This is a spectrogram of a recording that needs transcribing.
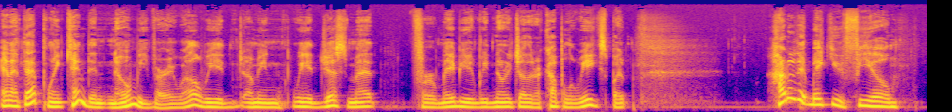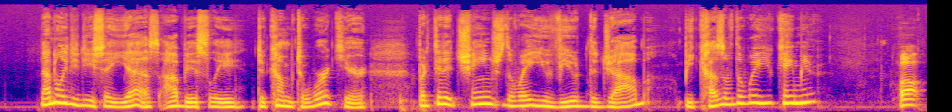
And at that point, Ken didn't know me very well. We had, I mean, we had just met for maybe we'd known each other a couple of weeks, but how did it make you feel? Not only did you say yes, obviously, to come to work here, but did it change the way you viewed the job because of the way you came here? Well,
